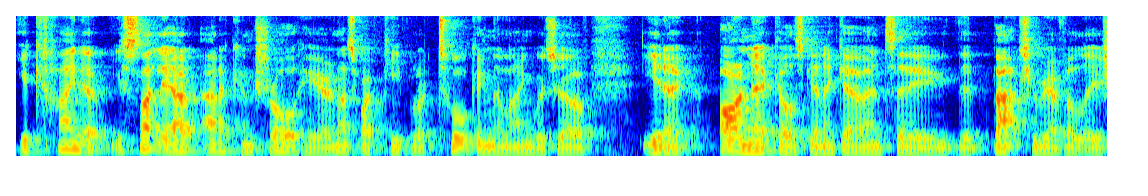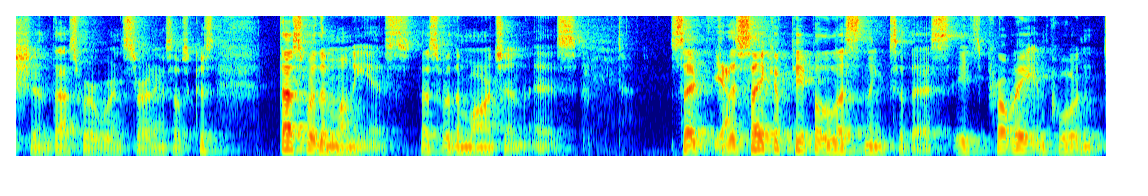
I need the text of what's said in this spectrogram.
you're kind of you're slightly out, out of control here, and that's why people are talking the language of, you know, our nickel's going to go into the battery revolution. That's where we're inserting ourselves because that's where the money is. That's where the margin is. So, for yeah. the sake of people listening to this, it's probably important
